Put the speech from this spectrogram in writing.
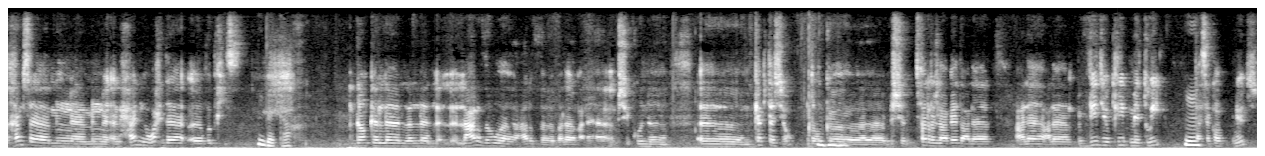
خمسة من من الحان وواحدة reprise d'accord donc العرض هو عرض voilà معناها باش يكون captation donc باش تفرج العباد على على على vidéo clip mais طويل تاع 50 minutes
